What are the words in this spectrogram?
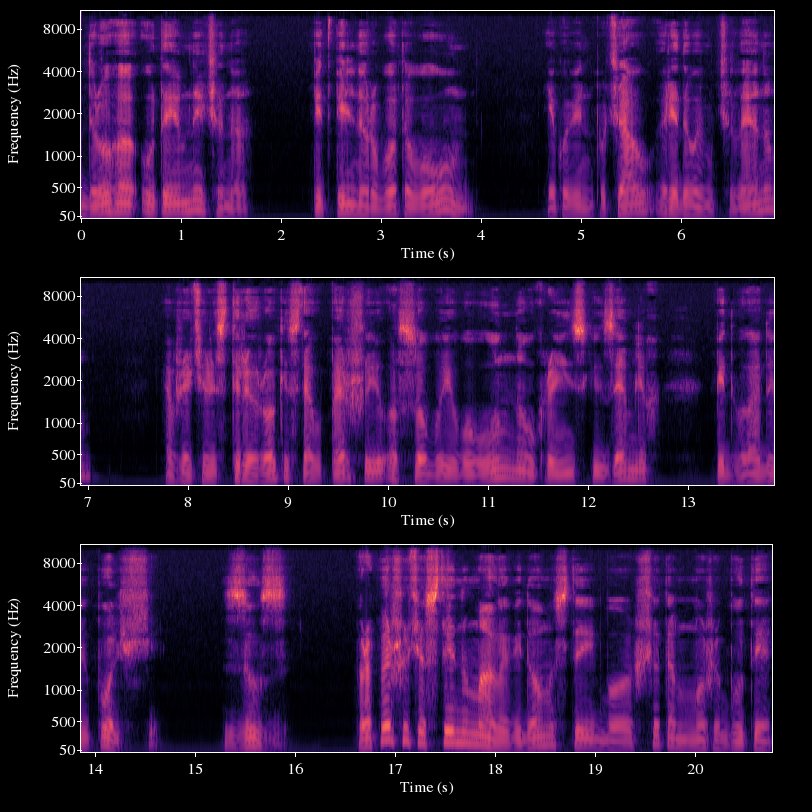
Друга утаємничена підпільна робота в ОУН, яку він почав рядовим членом, а вже через три роки став першою особою в ОУН на українських землях під владою Польщі. ЗУЗ. Про першу частину мало відомостей, бо що там може бути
